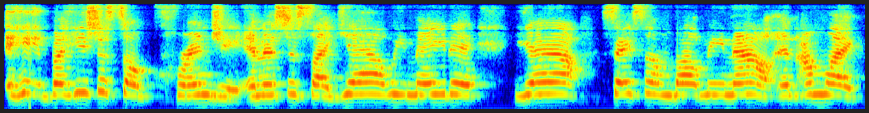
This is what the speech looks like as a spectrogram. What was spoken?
He, but he's just so cringy. And it's just like, yeah, we made it. Yeah, say something about me now. And I'm like,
